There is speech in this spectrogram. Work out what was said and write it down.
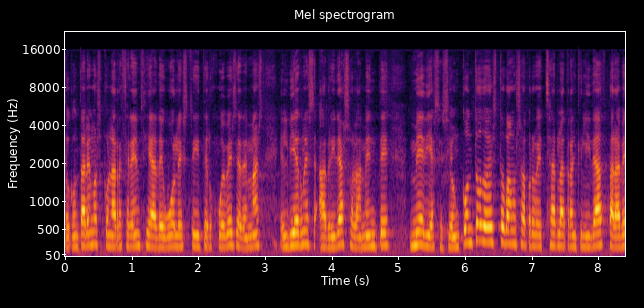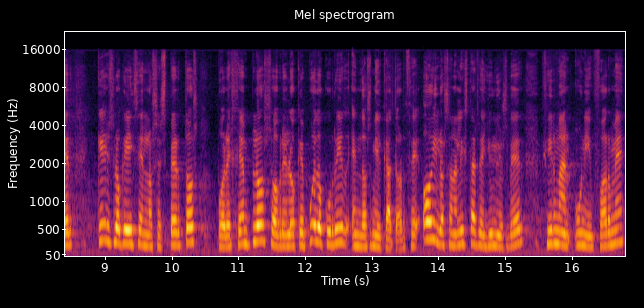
lo contaremos con la referencia de Wall Street el jueves y además el viernes abrirá solamente media sesión. Con todo esto vamos a aprovechar la tranquilidad para ver ¿Qué es lo que dicen los expertos, por ejemplo, sobre lo que puede ocurrir en 2014? Hoy los analistas de Julius Baer firman un informe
